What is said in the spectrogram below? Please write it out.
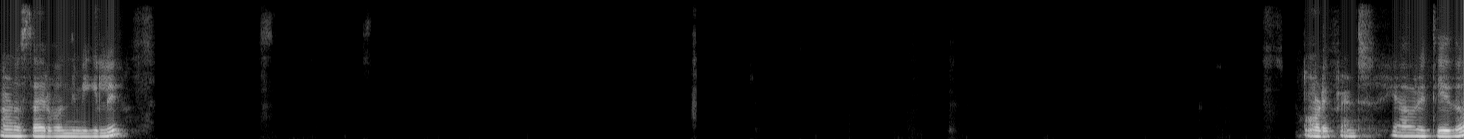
ಕಾಣಿಸ್ತಾ ಇರ್ಬೋದು ನಿಮಗಿಲ್ಲಿ ನೋಡಿ ಫ್ರೆಂಡ್ಸ್ ಯಾವ ರೀತಿ ಇದು?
